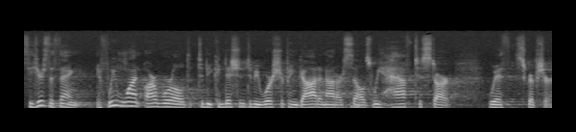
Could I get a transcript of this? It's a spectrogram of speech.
See, here's the thing if we want our world to be conditioned to be worshiping God and not ourselves, we have to start with Scripture.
